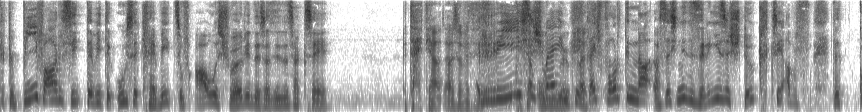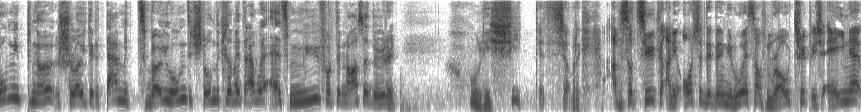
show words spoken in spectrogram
bei der Beifahrerseite wieder raus. Kein Witz, auf alles schwöre ich das, als ich das habe gesehen hat ja, also, das ist ja Riesenschwein. unmöglich. Das ist vor der Na also, das ist nicht ein riesen Stück gewesen, aber der Gummipneu schleudert den mit 200 Stundenkilometern auch ein Mühe vor der Nase durch. Holy shit. Das ist aber, aber so Zeug, habe ich auch schon in den USA auf dem Roadtrip, ist einer,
